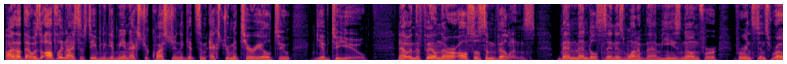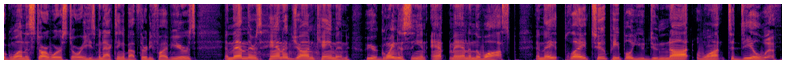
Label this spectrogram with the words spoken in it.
I thought that was awfully nice of Steven to give me an extra question to get some extra material to give to you. Now, in the film, there are also some villains. Ben Mendelsohn is one of them. He's known for, for instance, Rogue One, a Star Wars story. He's been acting about 35 years. And then there's Hannah John Kamen, who you're going to see in Ant Man and the Wasp. And they play two people you do not want to deal with.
